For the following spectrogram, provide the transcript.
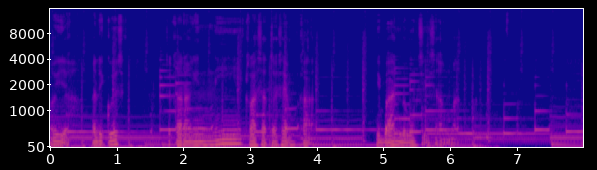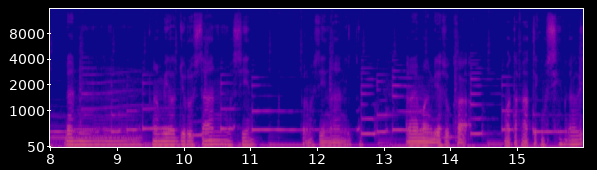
Oh iya adik gue sekarang ini kelas 1 SMK di Bandung sih sama. Dan ngambil jurusan mesin permesinan gitu. Karena emang dia suka otak atik mesin kali.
